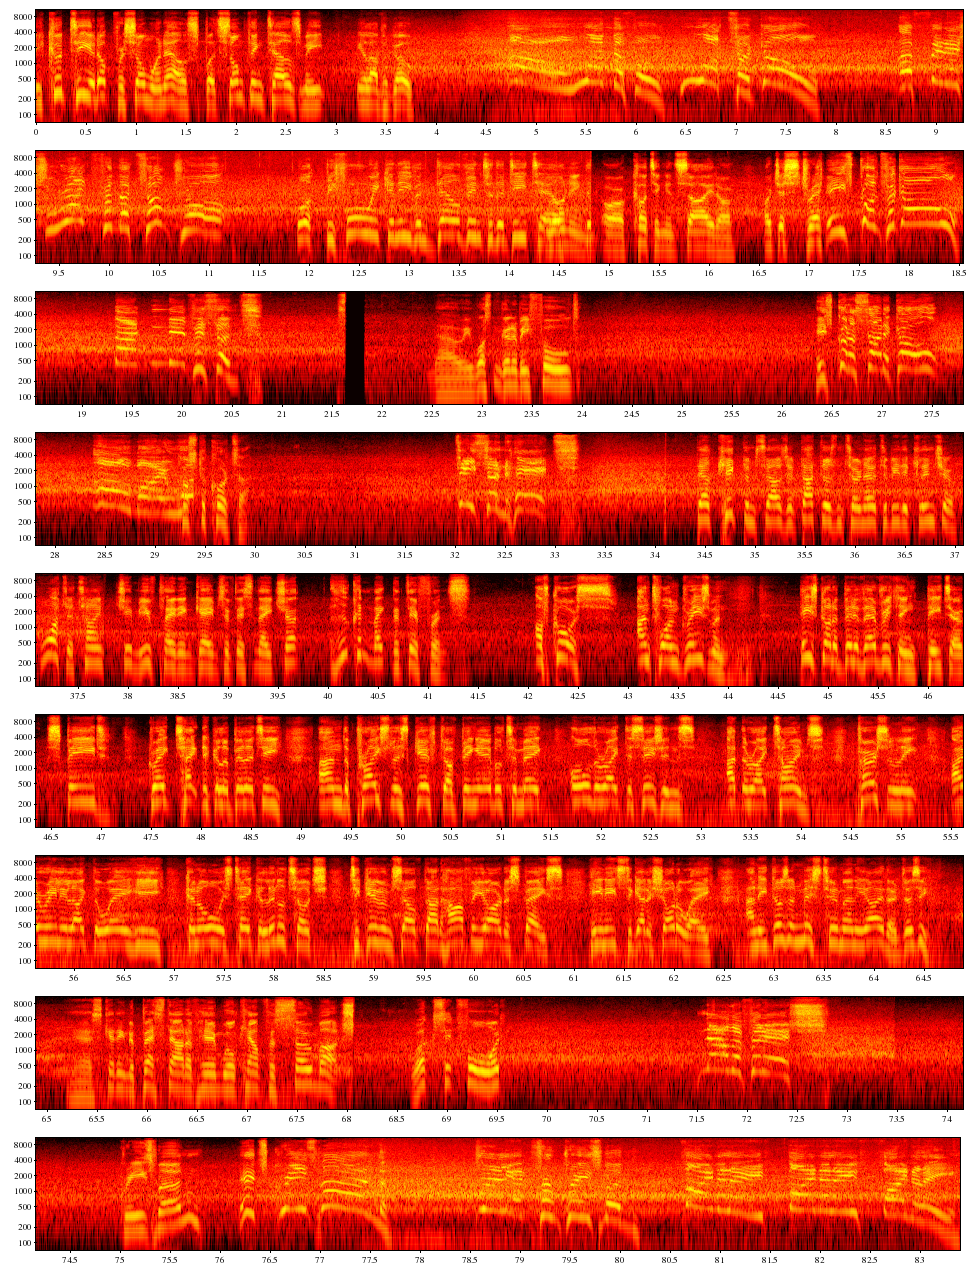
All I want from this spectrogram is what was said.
He could tee it up for someone else, but something tells me he'll have a go. Oh, wonderful! What a goal! A finish right from the top draw. Look, before we can even delve into the detail, running or cutting inside or, or just stretch. He's gone for goal! Magnificent! No, he wasn't going to be fooled. He's got a side of goal! Oh my word! Costacurta. Decent hit! They'll kick themselves if that doesn't turn out to be the clincher. What a time. Jim, you've played in games of this nature. Who can make the difference? Of course, Antoine Griezmann. He's got a bit of everything, Peter. Speed, great technical ability, and the priceless gift of being able to make all the right decisions at the right times. Personally, I really like the way he can always take a little touch to give himself that half a yard of space. He needs to get a shot away, and he doesn't miss too many either, does he? Yes, getting the best out of him will count for so much. Works it forward. Now the finish! Griezmann. It's Griezmann! Brilliant from Griezmann! Finally, finally, finally!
